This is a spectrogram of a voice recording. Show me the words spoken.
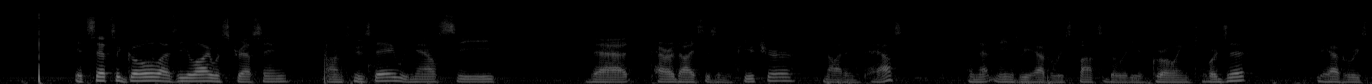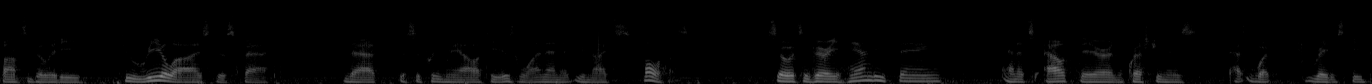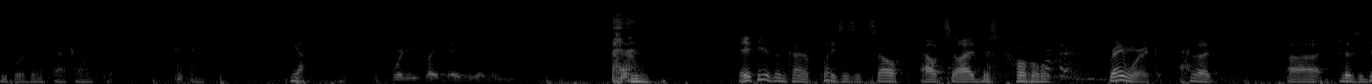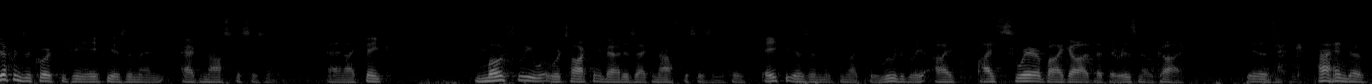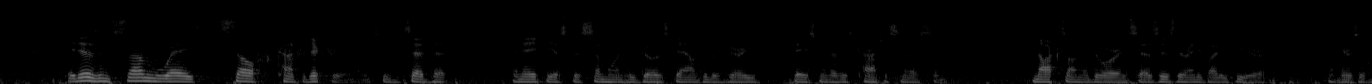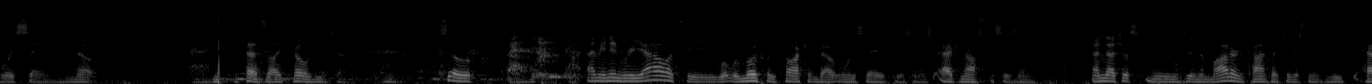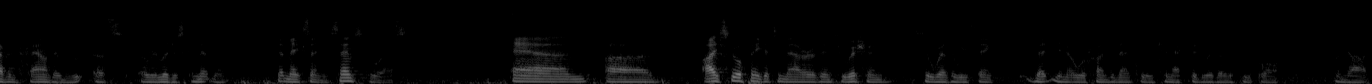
It sets a goal, as Eli was stressing on Tuesday. We now see that paradise is in the future, not in the past. And that means we have a responsibility of growing towards it. We have a responsibility to realize this fact that the supreme reality is one and it unites all of us. So it's a very handy thing and it's out there and the question is at what rate of speed people are going to catch on to it. yeah. Where do you place atheism? Atheism kind of places itself outside this whole framework. But uh, there's a difference, of course, between atheism and agnosticism. And I think mostly what we're talking about is agnosticism because atheism is like the root of. I, I swear by God that there is no God is kind of, it is in some ways self-contradictory. It's been said that an atheist is someone who goes down to the very basement of his consciousness and knocks on the door and says, is there anybody here? And hears a voice saying, no. he says, I told you so. So, I mean, in reality, what we're mostly talking about when we say atheism is agnosticism. And that just means in a modern context, it just means we haven't found a, a, a religious commitment that makes any sense to us. And uh, I still think it's a matter of intuition as to whether we think that, you know, we're fundamentally connected with other people or not.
